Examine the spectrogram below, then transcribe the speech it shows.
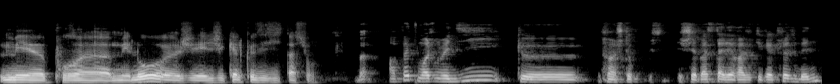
mais pour Melo, j'ai quelques hésitations. Bah, en fait, moi, je me dis que, enfin, je, te... je sais pas si t'allais rajouter quelque chose, Ben.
